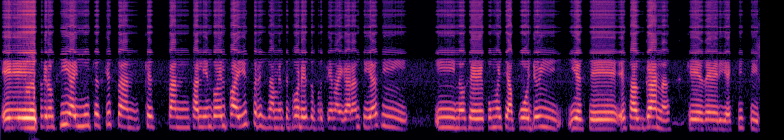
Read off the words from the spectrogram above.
Eh, pero sí, hay muchas que están, que están saliendo del país precisamente por eso, porque no hay garantías y, y no se ve como ese apoyo y, y ese, esas ganas que debería existir.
